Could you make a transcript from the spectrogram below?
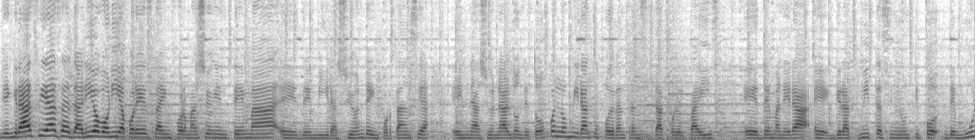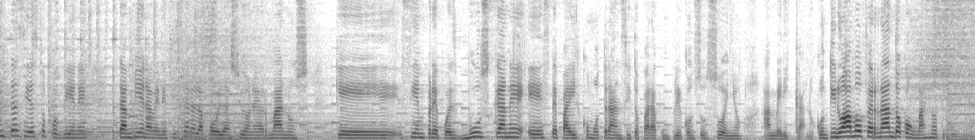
Bien, gracias eh, Darío Bonilla por esta información en tema eh, de migración de importancia nacional, donde todos pues, los migrantes podrán transitar por el país de manera gratuita, sin ningún tipo de multas, y esto pues viene también a beneficiar a la población, hermanos que siempre pues buscan este país como tránsito para cumplir con su sueño americano. Continuamos, Fernando, con más noticias.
